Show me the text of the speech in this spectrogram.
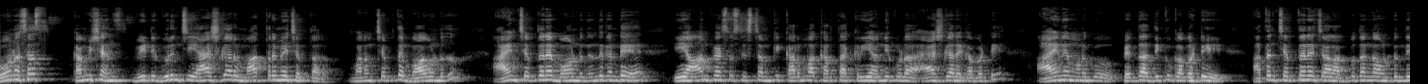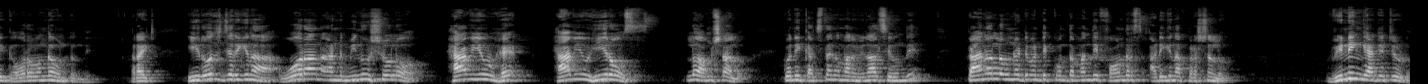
బోనసెస్ కమిషన్స్ వీటి గురించి యాష్ గారు మాత్రమే చెప్తారు. మనం చెప్తే బాగుండదు ఆయన చెప్తేనే బాగుంటుంది. ఎందుకంటే ఈ ఆన్ పేసర్ సిస్టమ్కి కర్మ కర్త క్రియ అన్నీ కూడా యాష్ గారే కాబట్టి ఆయనే మనకు పెద్ద దిక్కు కాబట్టి అతను చెప్తేనే చాలా అద్భుతంగా ఉంటుంది గౌరవంగా ఉంటుంది. రైట్ ఈ రోజు జరిగిన ఓరాన్ అండ్ మిను షోలో have you hey have you హీరోస్లో అంశాలు కొన్ని ఖచ్చితంగా మనం వినాల్సి ఉంది. ప్యానల్లో ఉన్నటువంటి కొంతమంది ఫౌండర్స్ అడిగిన ప్రశ్నలు. విన్నింగ్ యాటిట్యూడ్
